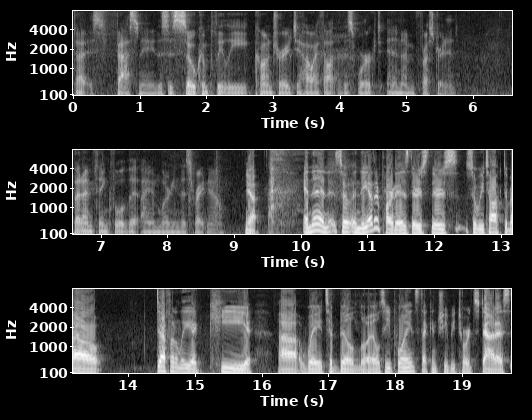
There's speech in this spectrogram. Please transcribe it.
That is fascinating. This is so completely contrary to how I thought that this worked, and I'm frustrated. But I'm thankful that I am learning this right now. Yeah. And then so and the other part is there's there's so we talked about definitely a key uh, way to build loyalty points that contribute towards status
